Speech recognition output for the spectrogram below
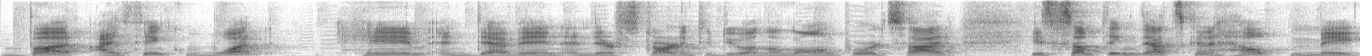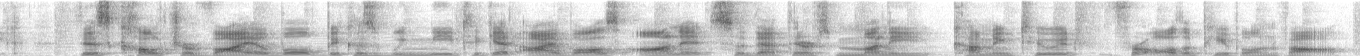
But I think what him and Devin and they're starting to do on the longboard side is something that's going to help make this culture viable because we need to get eyeballs on it so that there's money coming to it for all the people involved.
